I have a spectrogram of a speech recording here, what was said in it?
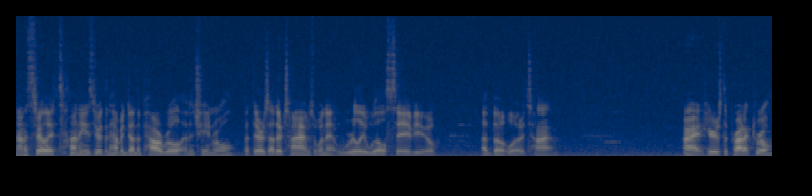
Not necessarily a ton easier than having done the power rule and the chain rule, but there's other times when it really will save you a boatload of time. Alright, here's the product rule.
